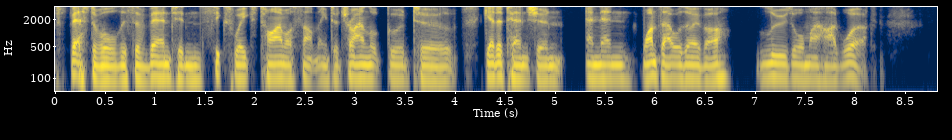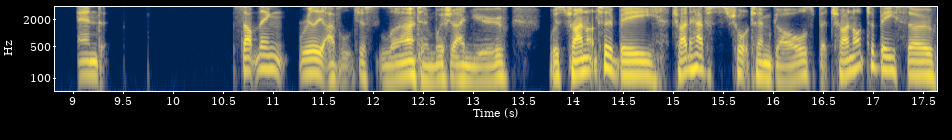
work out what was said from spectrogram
festival, this event in six weeks' time or something to try and look good to get attention. And then once that was over, lose all my hard work. And something really I've just learned and wish I knew was try not to be, try to have short term goals, but try not to be so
